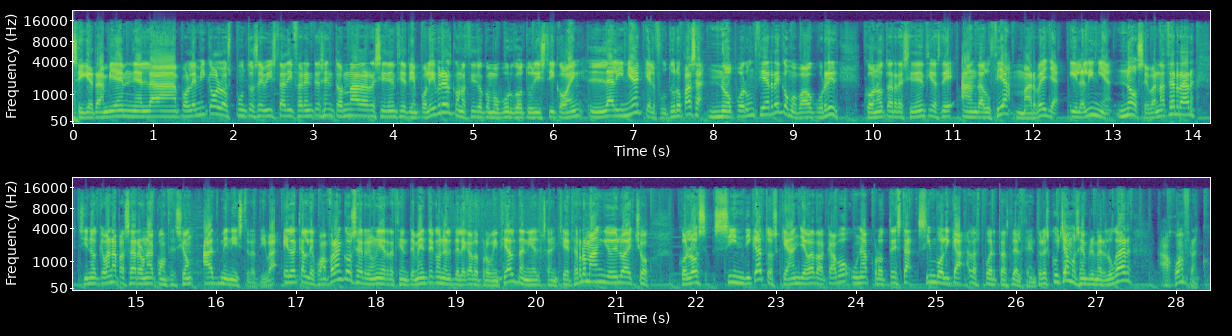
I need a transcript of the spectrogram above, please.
Sigue también en la polémica los puntos de vista diferentes en torno a la residencia de tiempo libre, el conocido como burgo turístico en La Línea, que el futuro pasa no por un cierre, como va a ocurrir con otras residencias de Andalucía, Marbella y La Línea, no se van a cerrar, sino que van a pasar a una concesión administrativa. El alcalde Juan Franco se reunió recientemente con el delegado provincial Daniel Sánchez Román y hoy lo ha hecho con los sindicatos que han llevado a cabo una protesta simbólica a las puertas del centro. Escuchamos en primer lugar a Juan Franco.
